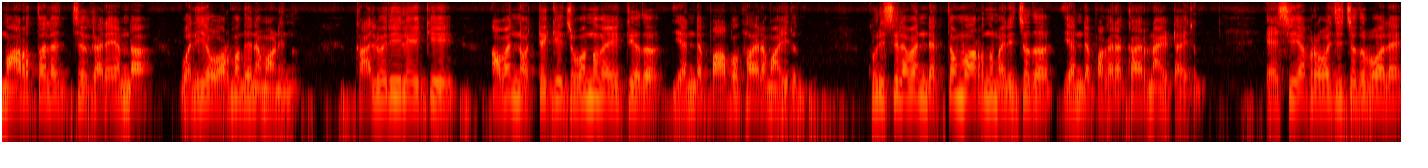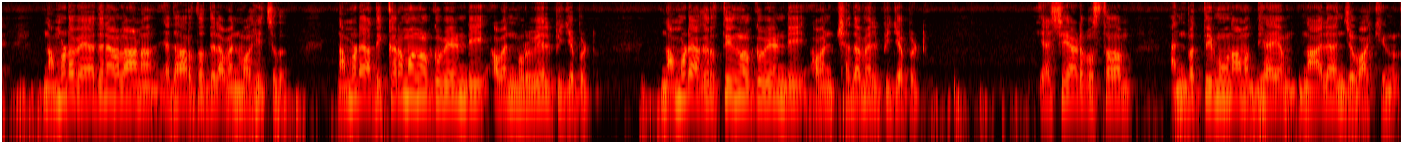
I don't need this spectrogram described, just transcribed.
മാറത്തലച്ച് കരയേണ്ട വലിയ ഓർമ്മ ദിനമാണിന്ന് കാൽവരിയിലേക്ക് അവൻ ഒറ്റയ്ക്ക് ചുവന്നു കയറ്റിയത് എന്റെ പാപഭാരമായിരുന്നു. കുരിശിലവൻ രക്തം വാർന്നു മരിച്ചത് എന്റെ പകരക്കാരനായിട്ടായിരുന്നു. ഏഷ്യ പ്രവചിച്ചതുപോലെ നമ്മുടെ വേദനകളാണ് യഥാർത്ഥത്തിൽ അവൻ വഹിച്ചത്. നമ്മുടെ അതിക്രമങ്ങൾക്ക് വേണ്ടി അവൻ മുറിവേൽപ്പിക്കപ്പെട്ടു. നമ്മുടെ അകൃത്യങ്ങൾക്ക് വേണ്ടി അവൻ ക്ഷതമേൽപ്പിക്കപ്പെട്ടു. യശയാട് പുസ്തകം അൻപത്തി മൂന്നാം അധ്യായം നാല് അഞ്ച് വാക്യങ്ങൾ.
